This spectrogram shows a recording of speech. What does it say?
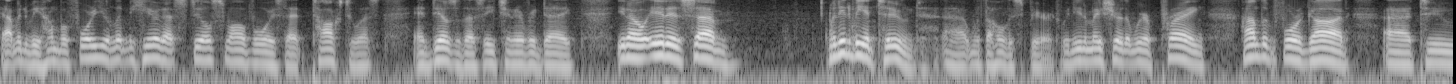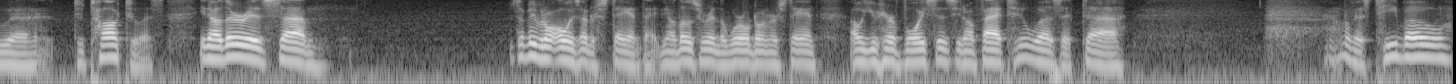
Help me to be humble for you, let me hear that still small voice that talks to us and deals with us each and every day. You know, it is. Um, we need to be in tuned uh, with the Holy Spirit. We need to make sure that we're praying humbly before God uh, to uh, to talk to us. You know, there is um, some people don't always understand that. You know, those who are in the world don't understand. Oh, you hear voices. You know, in fact, who was it? Uh, I don't know if it's Tebow.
